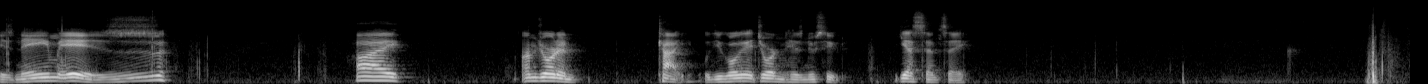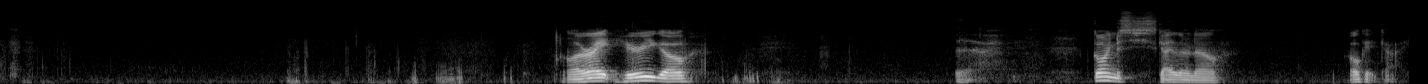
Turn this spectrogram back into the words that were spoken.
His name is. Hi. I'm Jordan. Kai, will you go get Jordan his new suit? Yes, Sensei. Alright, here you go. Ugh. Going to see Skylar now. Okay, Kai.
